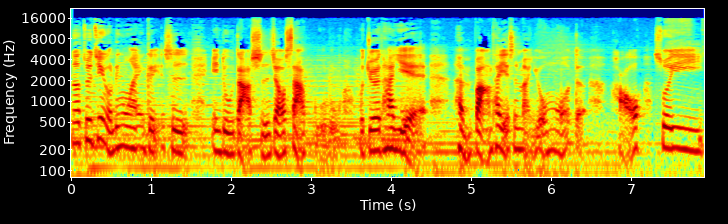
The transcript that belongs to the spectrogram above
那最近有另外一个也是印度大师，叫萨古鲁。我觉得他也很棒，他也是蛮幽默的。好，所以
